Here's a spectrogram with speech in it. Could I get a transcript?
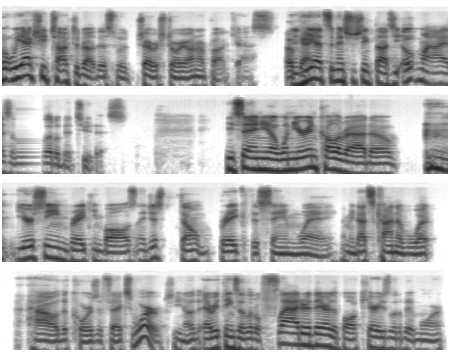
Well, we actually talked about this with Trevor Story on our podcast. And he had some interesting thoughts. He opened my eyes a little bit to this. He's saying, you know, when you're in Colorado, you're seeing breaking balls and they just don't break the same way. I mean, that's kind of what how the Coors effects works. You know, everything's a little flatter there, the ball carries a little bit more.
